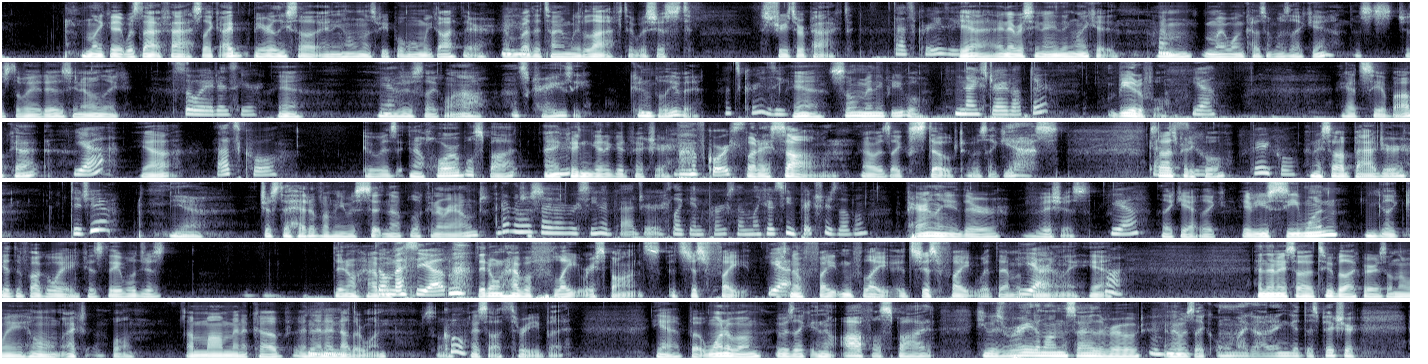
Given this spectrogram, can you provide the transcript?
Like it was that fast. Like I barely saw any homeless people when we got there, and by Mhm. the time we left, it was just streets were packed. That's crazy. Yeah, I never seen anything like it. And my one cousin was like, "Yeah, this is just the way it is," you know, like It's the way it is here. yeah. Yeah. I was just like, "Wow, that's crazy." Couldn't believe it. That's crazy. Yeah, so many people. Nice drive up there. Beautiful. Yeah. I got to see a bobcat. Yeah. Yeah. That's cool. It was in a horrible spot and Mhm. I couldn't get a good picture. of course. But I saw one. I was like stoked. I was like, "Yes." Got so that was pretty cool. one. Very cool. And I saw a badger. Did you? Yeah. Just ahead of him. He was sitting up looking around. I don't know Just- if I've ever seen a badger like in person. Like I've seen pictures of them. Apparently they're vicious. Yeah. Like yeah, like if you see one, like get the fuck away because they will just. They don't have They'll a, mess you up. They don't have a flight response. It's just fight. yeah. There's no fight and flight. It's just fight with them Yeah. apparently. Yeah. Huh. And then I saw two black bears on the way home. Actually, well, a mom and a cub, and then Mhm. another one. So Cool. I saw three, but yeah, but one of them, it was like in an awful spot. He was right along the side of the road, and I Mhm. was like, "Oh my god, I can get this picture."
